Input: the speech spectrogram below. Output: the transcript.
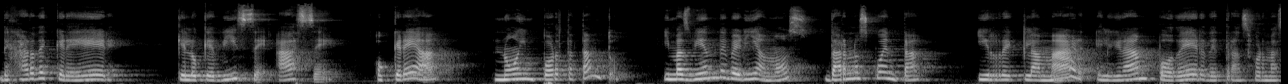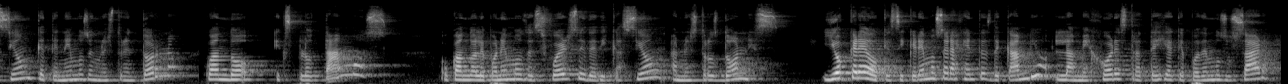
dejar de creer que lo que dice, hace o crea no importa tanto. Y más bien deberíamos darnos cuenta y reclamar el gran poder de transformación que tenemos en nuestro entorno cuando explotamos o cuando le ponemos esfuerzo y dedicación a nuestros dones. Yo creo que si queremos ser agentes de cambio, la mejor estrategia que podemos usar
